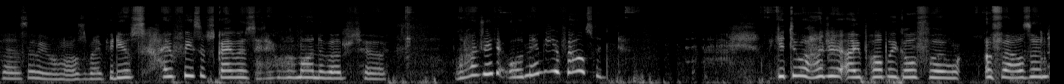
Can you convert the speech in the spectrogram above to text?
Because everyone loves my videos. Free subscribers, and I'm on the road to 100 or maybe a thousand. I get to 100, I probably go for a thousand.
